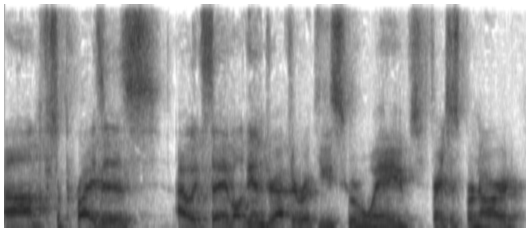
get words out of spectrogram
Um, surprises, I would say of all the undrafted rookies who were waived, Francis Bernard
